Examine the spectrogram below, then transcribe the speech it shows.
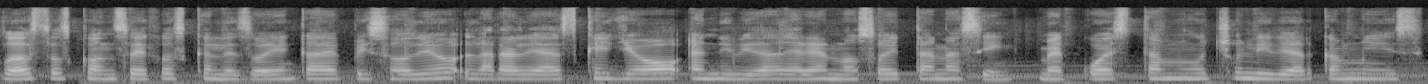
todos estos consejos que les doy en cada episodio, la realidad es que yo en mi vida diaria no soy tan así. Me cuesta mucho lidiar con mis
